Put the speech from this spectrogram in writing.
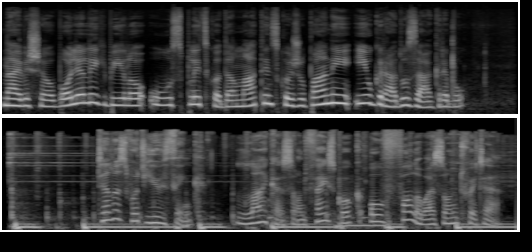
Najviše oboljelih bilo u Splitsko-dalmatinskoj županiji i u gradu Zagrebu. Tell us what you think. Like us on Facebook or follow us on Twitter.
